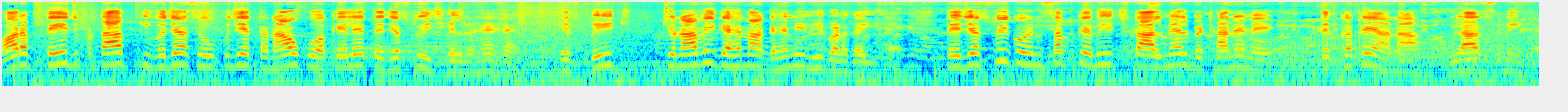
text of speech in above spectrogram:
और अब तेज प्रताप की वजह से उपजे तनाव को अकेले तेजस्वी झेल रहे हैं। इस बीच चुनावी गहमा गहमी भी बढ़ गई है। तेजस्वी को इन सब के बीच तालमेल बिठाने में दिक्कतें आना लाजमी है।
